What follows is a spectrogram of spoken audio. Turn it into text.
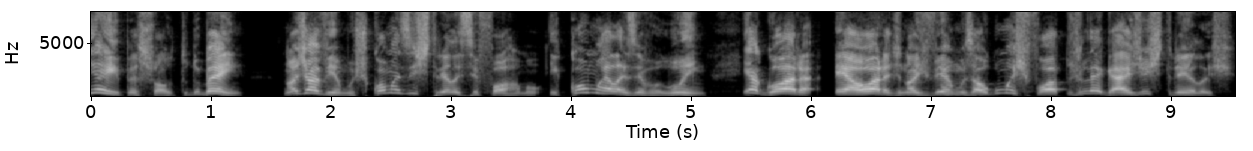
E aí, pessoal, tudo bem? Nós já vimos como as estrelas se formam e como elas evoluem, e agora é a hora de nós vermos algumas fotos legais de estrelas.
